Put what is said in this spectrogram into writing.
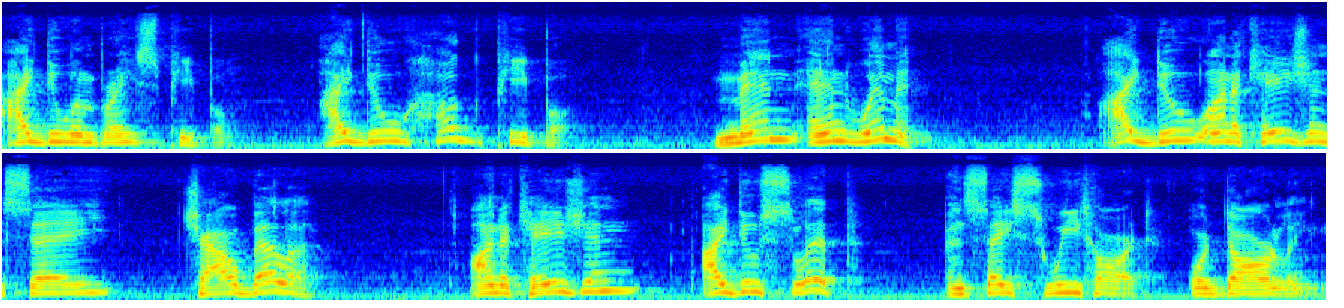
I do embrace people. I do hug people, men and women. I do on occasion say, Ciao Bella. On occasion, I do slip and say sweetheart or darling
